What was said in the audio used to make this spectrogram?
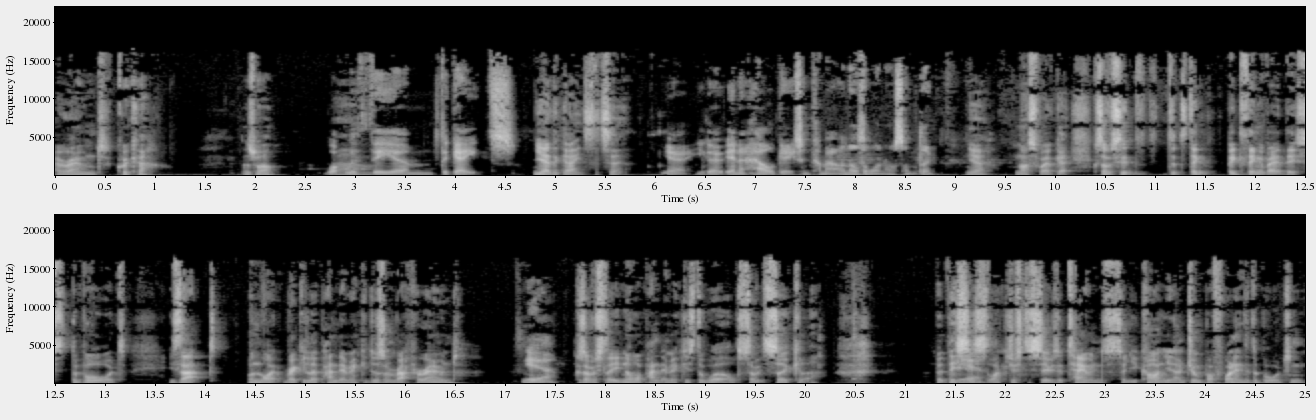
around quicker as well? What with the um the gates? Yeah, the gates. That's it. Yeah, you go in a hell gate and come out another one or something. Yeah, nice way of getting. Because obviously, the, the thing, big thing about this, the board, is that unlike regular pandemic, it doesn't wrap around. Yeah, Because obviously, normal pandemic is the world, so it's circular. But this Yeah. is like just a series of towns, so you can't, you know, jump off one end of the board and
